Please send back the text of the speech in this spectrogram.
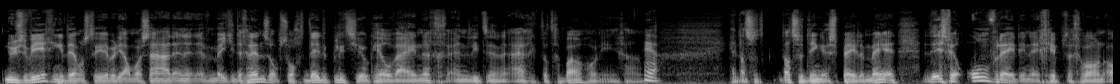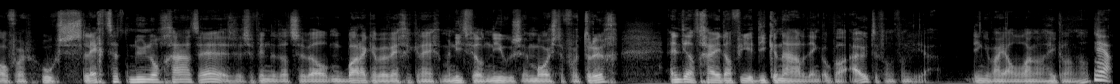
nu ze weer gingen demonstreren bij die ambassade... en even een beetje de grens opzochten, deed de politie ook heel weinig... en lieten eigenlijk dat gebouw gewoon ingaan. Ja. Ja, dat, soort, dat soort dingen spelen mee. En er is veel onvrede in Egypte gewoon over hoe slecht het nu nog gaat. Hè. Ze, ze, vinden dat ze wel Mubarak hebben weggekregen... maar niet veel nieuws en mooiste voor terug. En dat ga je dan via die kanalen denk ik ook wel uiten... van, van die ja, dingen waar je al lang al hekel aan had. Ja,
